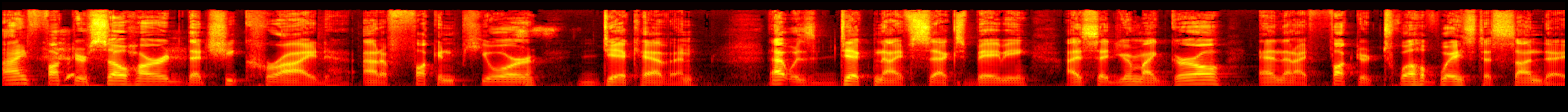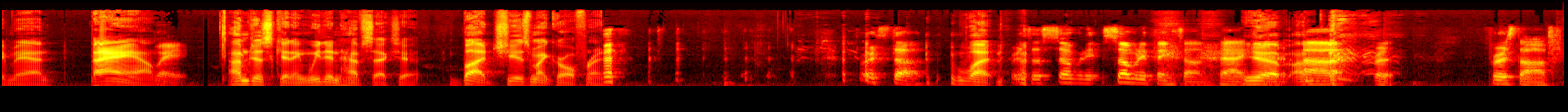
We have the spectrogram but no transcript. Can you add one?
I fucked her so hard that she cried out of fucking pure dick heaven. That was dick knife sex, baby. I said, You're my girl. And then I fucked her 12 ways to Sunday, man. Bam. Wait. I'm just kidding. We didn't have sex yet. But she is my girlfriend. First off, what? there's so many so many things on unpack. Yeah, here. Uh, first off,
